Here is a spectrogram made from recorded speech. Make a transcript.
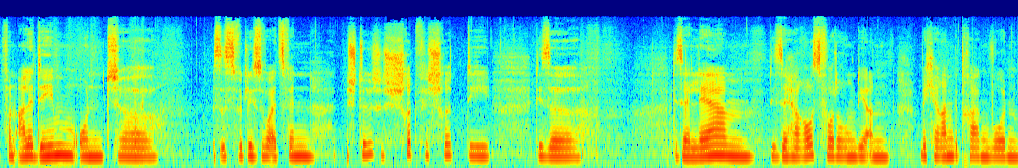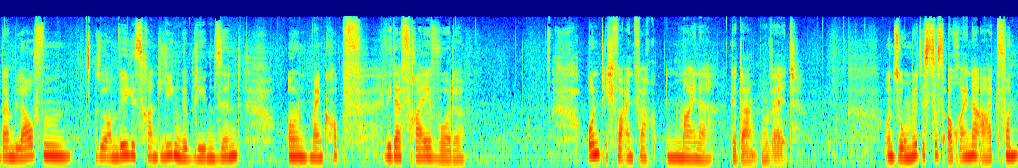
von alledem und äh, es ist wirklich so, als wenn Schritt für Schritt die, diese, dieser Lärm, diese Herausforderungen, die an mich herangetragen wurden, beim Laufen so am Wegesrand liegen geblieben sind und mein Kopf wieder frei wurde. Und ich war einfach in meiner Gedankenwelt. Und somit ist das auch eine Art von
